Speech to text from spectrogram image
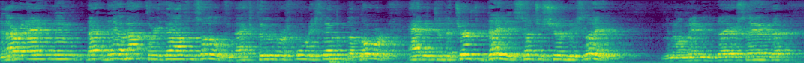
and there were added them that day about 3,000 souls. In Acts 2, verse 47, the Lord added to the church daily such as should be saved. You know, many today are saying that,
